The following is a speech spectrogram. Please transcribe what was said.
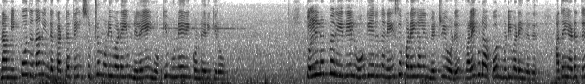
நாம் இப்போதுதான் இந்த கட்டத்தை சுற்று முடிவடையும் நிலையை நோக்கி முன்னேறி கொண்டிருக்கிறோம். தொழில்நுட்ப ரீதியில் ஓங்கியிருந்த நேசப்படைகளின் வெற்றியோடு வளைகுடா போர் முடிவடைந்தது. அதையடுத்து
